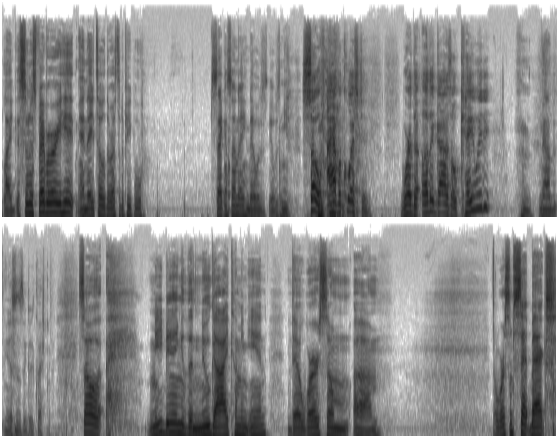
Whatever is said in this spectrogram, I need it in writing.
like as soon as February hit and they told the rest of the people second Sunday, that was it was me. So I have a question. Were the other guys okay with it? Now this is a good question. So, me being the new guy coming in, there were some um, there were some setbacks,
